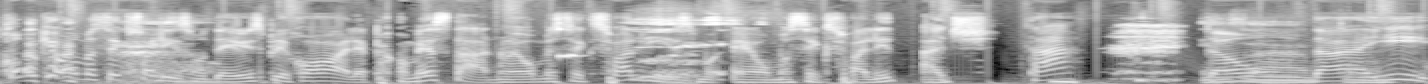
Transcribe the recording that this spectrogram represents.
Como que é homossexualismo? Daí eu explico: olha, pra começar, não é homossexualismo, é homossexualidade, tá? Então, Exato. daí.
